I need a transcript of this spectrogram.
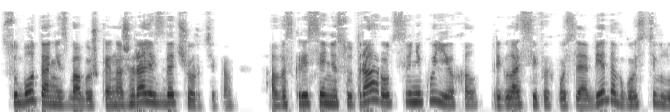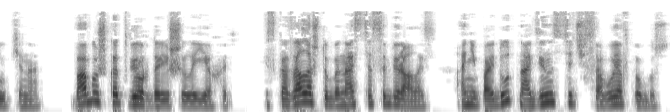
В субботу они с бабушкой нажрались до чертиков, а в воскресенье с утра родственник уехал, пригласив их после обеда в гости в Лукино. Бабушка твердо решила ехать и сказала, чтобы Настя собиралась. Они пойдут на одиннадцатичасовой автобус.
